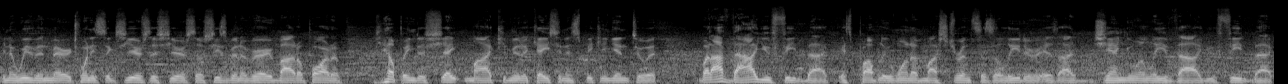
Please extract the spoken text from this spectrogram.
you know, we've been married 26 years this year, so she's been a very vital part of helping to shape my communication and speaking into it. But I value feedback. It's probably one of my strengths as a leader is I genuinely value feedback.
